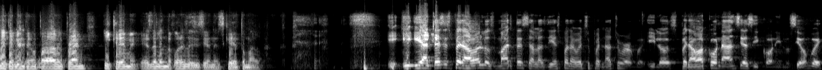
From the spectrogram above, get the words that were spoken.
Yo también tengo pagado el Prime y créeme, es de las mejores decisiones que he tomado. Y, y, y antes esperaba los martes a las 10 para ver Supernatural, güey. Y lo esperaba con ansias y con ilusión, güey.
